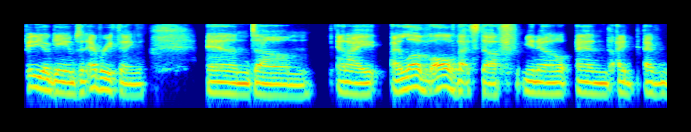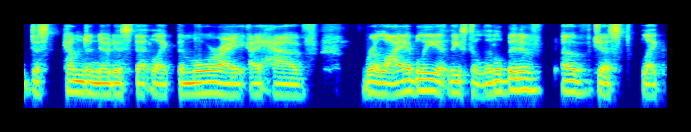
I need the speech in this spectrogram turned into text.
video games and everything. And um and i i love all of that stuff you know and i i've just come to notice that like the more i i have reliably at least a little bit of of just like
